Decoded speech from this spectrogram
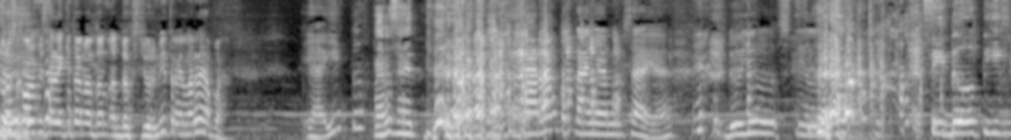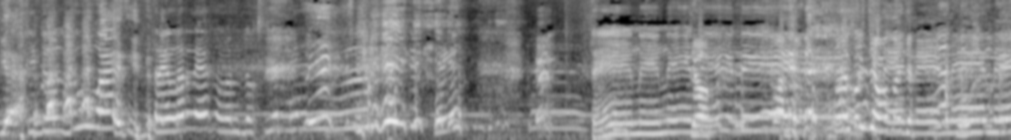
Terus kalau misalnya kita nonton A Dog's Journey trailernya apa? Ya itu. Parasite. Sekarang pertanyaan saya, do you still love Sidul 3. Sidol 2 trailernya kalau Dogs Journey ya kan Tenene Jawab. Langsung, langsung jawab aja. Tenene.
